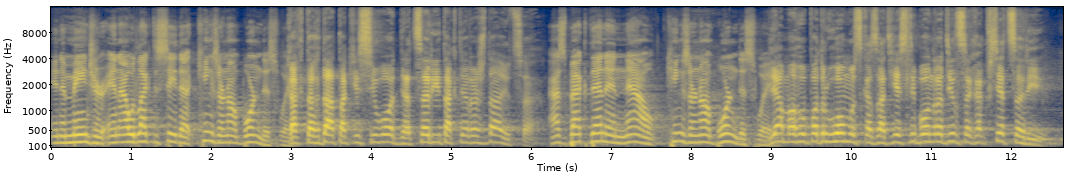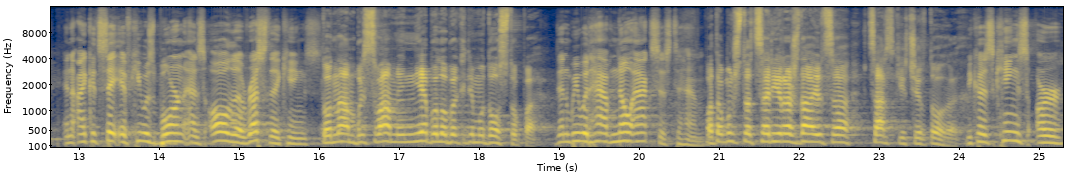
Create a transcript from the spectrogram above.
in a manger. And I would like to say that kings are not born this way. Как тогда, так и сегодня цари так не рождаются. As back then and now, kings are not born this way. Я могу по-другому сказать, если бы он родился, как все цари, And I could say if he was born as all the rest of the kings, то нам бы с вами не было бы к нему доступа. then we would have no access to him. Потому что цари рождаются в царских чертогах. Because kings are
